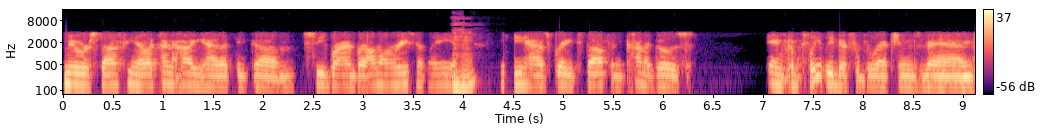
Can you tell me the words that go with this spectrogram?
newer stuff, you know, like kind of how you had I think um, C. Bryan Brown on recently, and mm-hmm. he has great stuff and kind of goes in completely different directions than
